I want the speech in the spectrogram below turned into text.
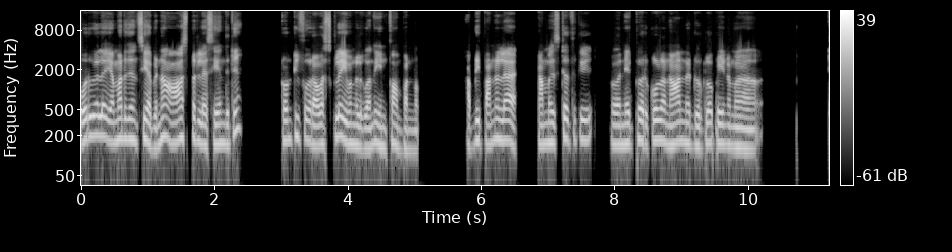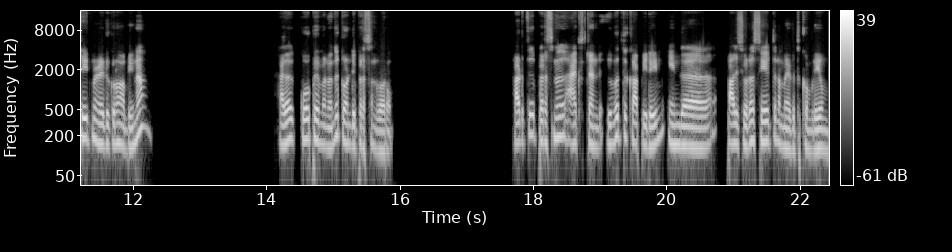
ஒருவேளை எமர்ஜென்சி அப்படின்னா ஹாஸ்பிட்டலில் சேர்ந்துட்டு டுவெண்ட்டி ஃபோர் ஹவர்ஸ்க்குள்ளே இவங்களுக்கு வந்து இன்ஃபார்ம் பண்ணணும். அப்படி பண்ணலை நம்ம இஷ்டத்துக்கு நெட்ஒர்க்கோ இல்லை நான் நெட்ஒர்க்கோ போய் நம்ம ட்ரீட்மெண்ட் எடுக்கிறோம் அப்படின்னா அதாவது கோபேமெண்ட் வந்து டுவெண்ட்டி பர்சன்ட் வரும். அடுத்து பர்சனல் ஆக்சிடெண்ட் விபத்து காப்பீடையும் இந்த பாலிசியோட சேர்த்து நம்ம எடுத்துக்க முடியும்.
